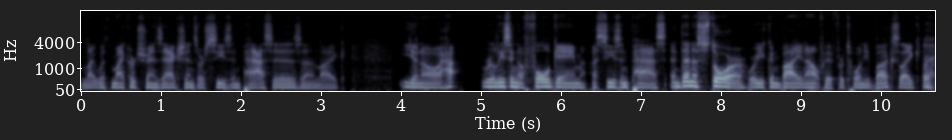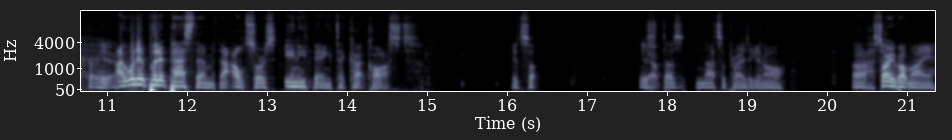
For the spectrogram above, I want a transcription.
like with microtransactions or season passes, and like you know, ha- releasing a full game, a season pass, and then a store where you can buy an outfit for twenty bucks. Like, yeah. I wouldn't put it past them to outsource anything to cut costs. It's yeah. it does not surprising at all. Uh, sorry about my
